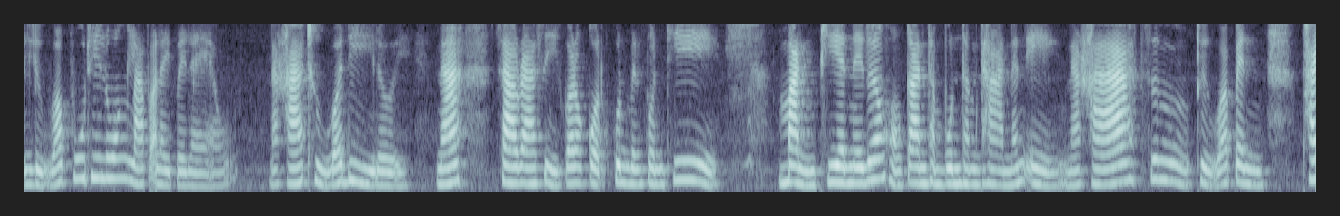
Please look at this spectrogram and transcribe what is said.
รหรือว่าผู้ที่ล่วงลับอะไรไปแล้ว นะคะ ถือว่าดีเลยนะ ชาวราศีกรกฎคุณเป็นคนที่หมั่นเพียรในเรื่องของการทำบุญทำทานนั่นเองนะคะ ซึ่งถือว่าเป็นไพ่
